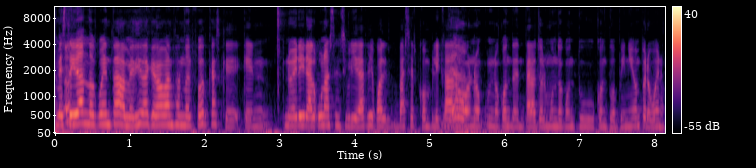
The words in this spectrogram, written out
me estoy dando cuenta a medida que va avanzando el podcast que, que no herir alguna sensibilidad igual va a ser complicado o no, no contentar a todo el mundo con tu, con tu opinión, pero bueno,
